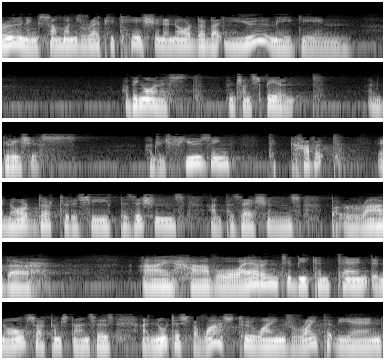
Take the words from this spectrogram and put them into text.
ruining someone's reputation in order that you may gain, of being honest and transparent and gracious and refusing to covet in order to receive positions and possessions, but rather I have learned to be content in all circumstances. And notice the last two lines right at the end.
